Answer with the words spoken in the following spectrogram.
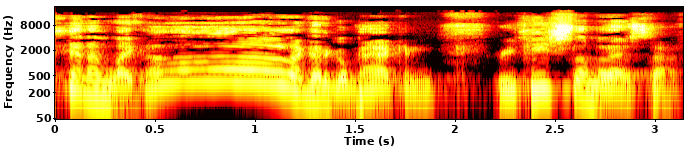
And I'm like, oh, I got to go back and reteach some of that stuff.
